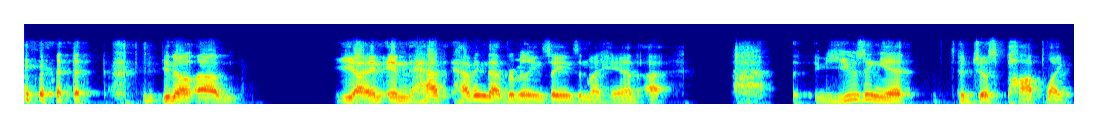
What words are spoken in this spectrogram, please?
you know, um, yeah, and and have, having that Vermilion Saiyans in my hand, I, using it to just pop like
